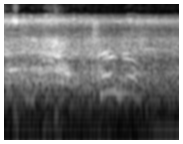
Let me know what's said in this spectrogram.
Turn.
